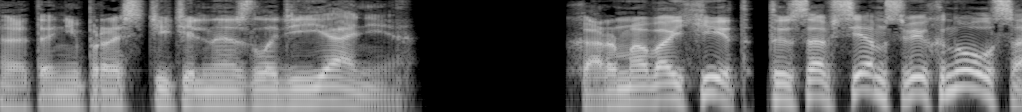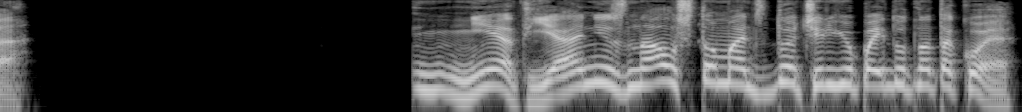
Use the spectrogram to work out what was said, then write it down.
Это непростительное злодеяние. Хармавахит, ты совсем свихнулся! Нет, я не знал, что мать с дочерью пойдут на такое.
